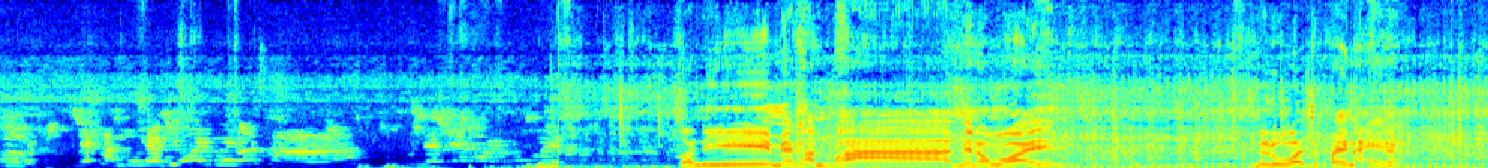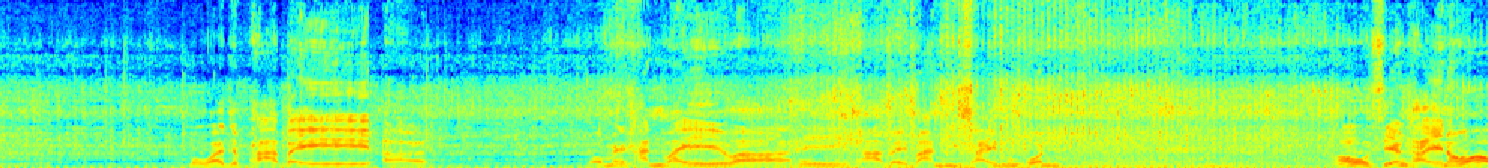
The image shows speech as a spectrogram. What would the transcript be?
เออแม่ขันดูแลพี่อ้อยด้วยนะคะดูแลแม่อ้อยด้วยตอนนี้แม่ขันพาแม่น้องอ้อย ไม่รู้ว่าจะไปไหนนะ บอกว่าจะพาไปเอ่อบอกแม่ขันไว้ว่าให้พาไปบ้านพี่ชัยมงคล เอาเสียงใครเนาะ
